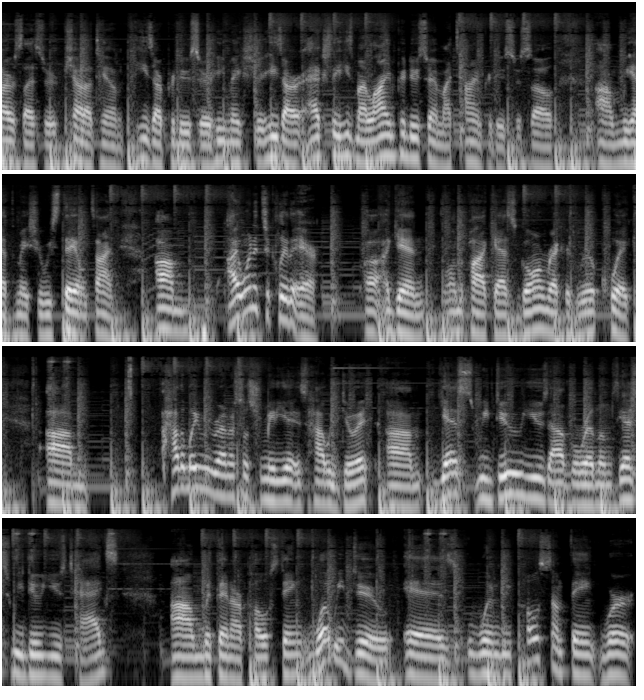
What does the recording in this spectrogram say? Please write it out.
Lester, shout out to him. He's our producer. He makes sure he's our actually he's my line producer and my time producer. So um, we have to make sure we stay on time. Um, I wanted to clear the air uh, again on the podcast. Go on record real quick. Um, how the way we run our social media is how we do it. Um, yes, we do use algorithms. Yes, we do use tags um, within our posting. What we do is when we post something, we're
